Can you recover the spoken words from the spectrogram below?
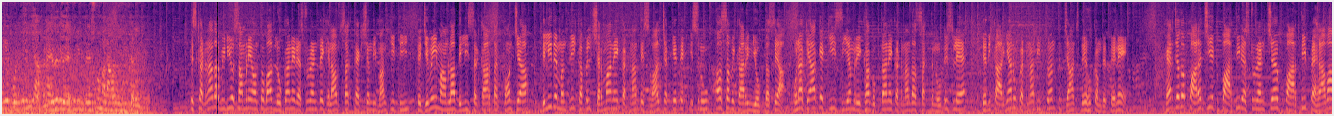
ये बोलते हैं कि आपका इंडियन एथनिक ड्रेस को अलाउ नहीं करेंगे ਇਸ ਘਟਨਾ ਦਾ ਵੀਡੀਓ ਸਾਹਮਣੇ ਆਉਣ ਤੋਂ ਬਾਅਦ ਲੋਕਾਂ ਨੇ ਰੈਸਟੋਰੈਂਟ ਦੇ ਖਿਲਾਫ ਸਖਤ ਐਕਸ਼ਨ ਦੀ ਮੰਗ ਕੀਤੀ ਤੇ ਜਿਵੇਂ ਹੀ ਮਾਮਲਾ ਦਿੱਲੀ ਸਰਕਾਰ ਤੱਕ ਪਹੁੰਚਿਆ ਦਿੱਲੀ ਦੇ ਮੰਤਰੀ ਕਪਿਲ ਸ਼ਰਮਾ ਨੇ ਘਟਨਾ ਤੇ ਸਵਾਲ ਚੱਕੇ ਤੇ ਇਸ ਨੂੰ ਅਸਵੀਕਾਰਨਯੋਗ ਦੱਸਿਆ ਉਹਨਾਂ ਕਿਹਾ ਕਿ ਕੀ ਸੀਐਮ ਰੇਖਾ ਗੁਪਤਾ ਨੇ ਘਟਨਾ ਦਾ ਸਖਤ ਨੋਟਿਸ ਲਿਆ ਹੈ ਤੇ ਅਧਿਕਾਰੀਆਂ ਨੂੰ ਘਟਨਾ ਦੀ ਤੁਰੰਤ ਜਾਂਚ ਦੇ ਹੁਕਮ ਦਿੱਤੇ ਨੇ ਖੈਰ ਜਦੋਂ ਭਾਰਤ 'ਚ ਇੱਕ ਭਾਰਤੀ ਰੈਸਟੋਰੈਂਟ 'ਚ ਭਾਰਤੀ ਪਹਿਰਾਵਾ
